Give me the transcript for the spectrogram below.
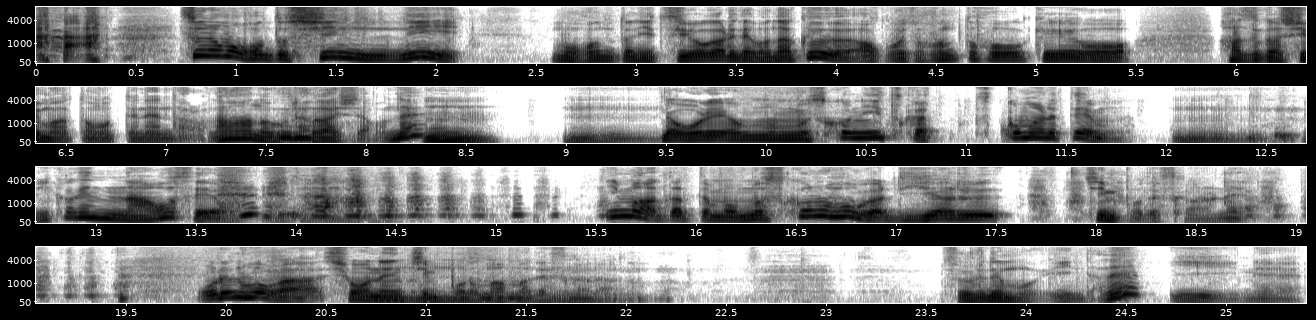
それはもう本当真に、もう本当に強がりでもなく、あ、こいつ本当包茎を恥ずかしいものだと思ってねえんだろうな、あの裏返しだもんねう。ん。うん。で俺、もう息子にいつか突っ込まれてえもん。うん。いい加減直せよ。みたいな今だってもう息子の方がリアルチンポですからね。俺の方が少年チンポのまんまですから。それでもいいんだね。いいね。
